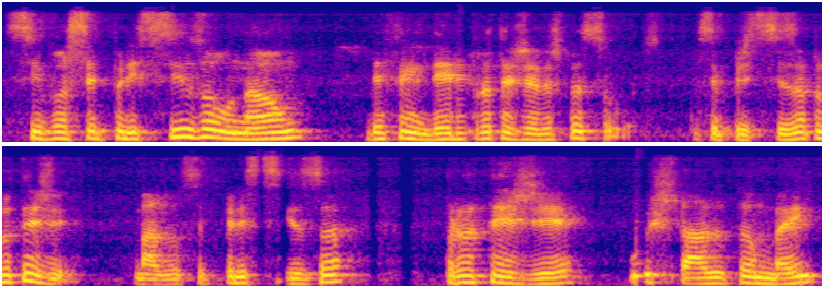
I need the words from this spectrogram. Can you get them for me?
se você precisa ou não defender e proteger as pessoas. Você precisa proteger, mas você precisa proteger o Estado também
